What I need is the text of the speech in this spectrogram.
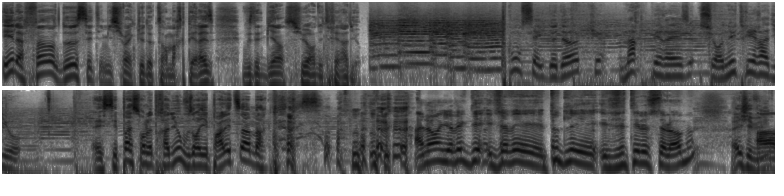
et la fin de cette émission avec le docteur Marc Pérez. Vous êtes bien sur Nutri Radio. Conseil de doc, Marc Pérez sur Nutri Radio. Et c'est pas sur notre radio, vous auriez parlé de ça, Marc. Ah non, il y avait que des, j'avais toutes les, j'étais le seul homme Ouais, J'ai vu. Ah,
